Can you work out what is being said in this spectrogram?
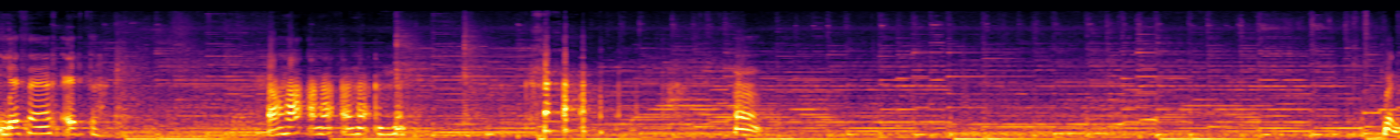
y esa es esta. Ajá, ajá, ajá, ajá. Ah. Bueno,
